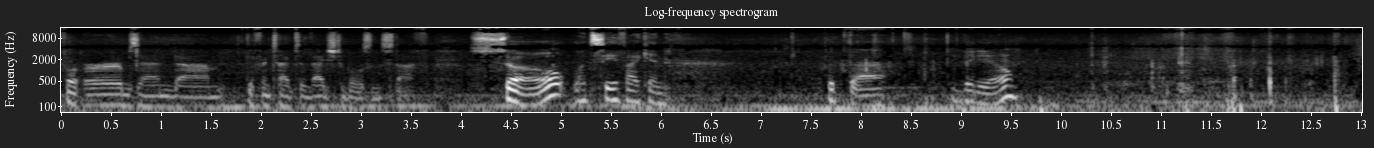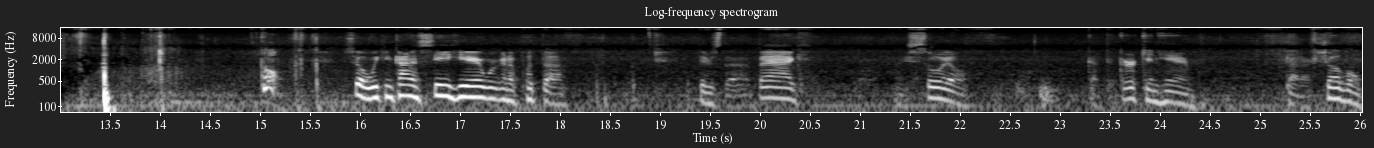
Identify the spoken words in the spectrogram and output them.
for herbs and um, different types of vegetables and stuff. So let's see if I can put the video. Cool. So we can kind of see here, we're gonna put the there's the bag, my soil, got the gherkin here, got our shovel.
